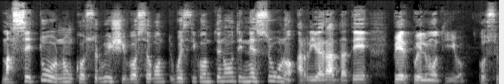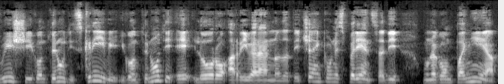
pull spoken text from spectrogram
Ma se tu non costruisci questo, questi contenuti, nessuno arriverà da te per quel motivo. Costruisci i contenuti, scrivi i contenuti e loro arriveranno da te. C'è anche un'esperienza di una compagnia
